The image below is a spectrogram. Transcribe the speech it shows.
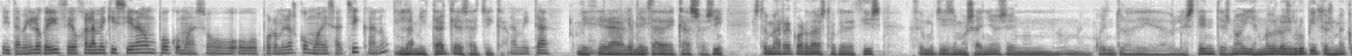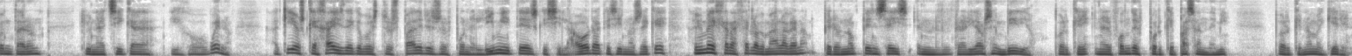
Y también lo que dice, ojalá me quisiera un poco más, o, o por lo menos como a esa chica, ¿no? La mitad que a esa chica. La mitad. Me hiciera la mitad de caso, sí. Esto me ha recordado esto que decís hace muchísimos años en un, un encuentro de adolescentes, ¿no? Y en uno de los grupitos me contaron que una chica dijo, bueno, aquí os quejáis de que vuestros padres os ponen límites, que si la hora, que si no sé qué. A mí me dejan hacer lo que me da la gana, pero no penséis, en realidad os envidio, porque en el fondo es porque pasan de mí porque no me quieren,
